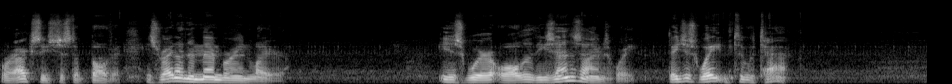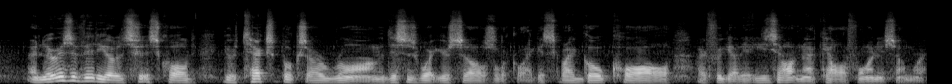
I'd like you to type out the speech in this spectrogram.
or actually it's just above it. It's right on the membrane layer, is where all of these enzymes wait. They just wait to attack. And there is a video, it's, it's, called Your Textbooks Are Wrong. This is what your cells look like. It's by Go Call, I forget it. He's out in uh, California somewhere.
